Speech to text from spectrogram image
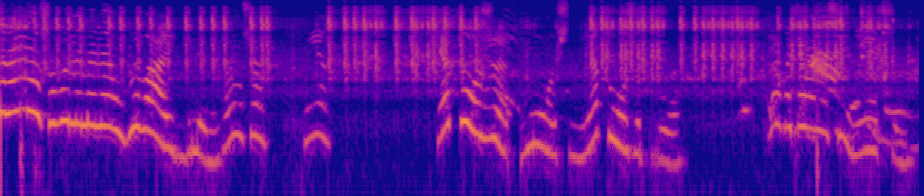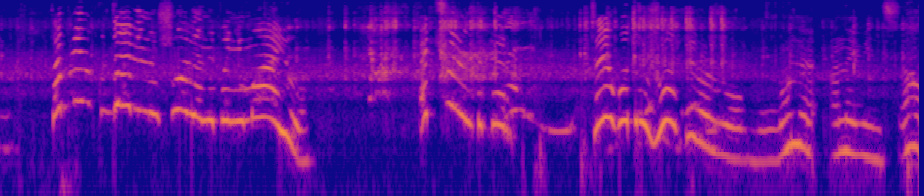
Все одно, що вони мене вбивають, блін. Тому що я, я теж мощний, я теж про. Ну, хоча вони сильніші. Та блін, куди він ушов, я не розумію. А чого він тепер? Це його дружок пірожок був, а не, а не він сам.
